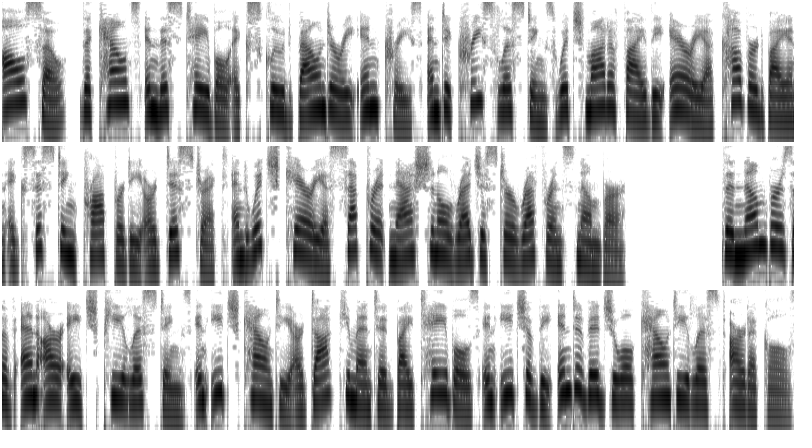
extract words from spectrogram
Also, the counts in this table exclude boundary increase and decrease listings which modify the area covered by an existing property or district and which carry a separate National Register reference number. The numbers of NRHP listings in each county are documented by tables in each of the individual county list articles.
